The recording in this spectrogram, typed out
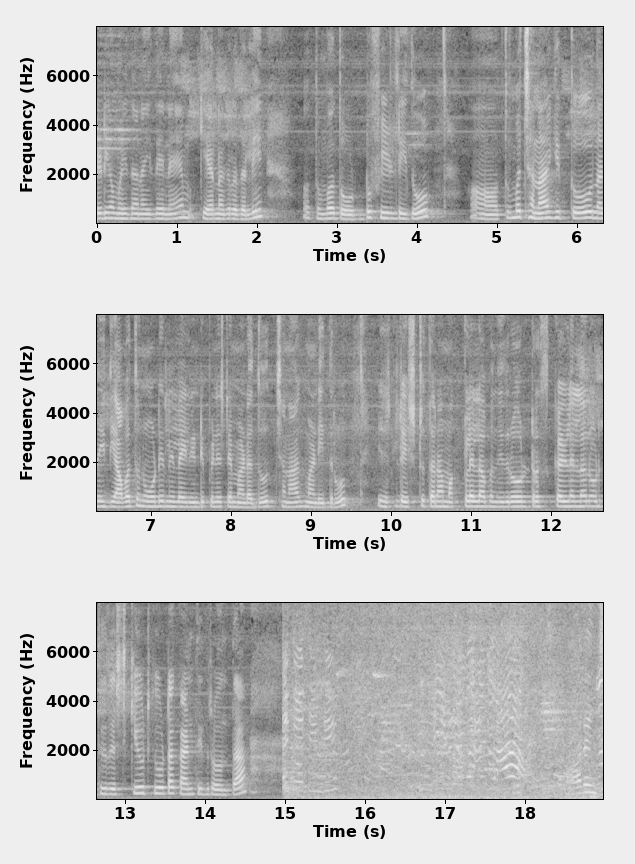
ರೇಡಿಯೋ ಮೈದಾನ ಇದೇನೆ ಕೆ ಆರ್ ನಗರದಲ್ಲಿ. ತುಂಬ ದೊಡ್ಡ ಫೀಲ್ಡ್ ಇದು. ತುಂಬ ಚೆನ್ನಾಗಿತ್ತು. ನಾನು ಇದು ಯಾವತ್ತೂ ನೋಡಿರಲಿಲ್ಲ ಇಲ್ಲಿ ಇಂಡಿಪೆಂಡೆನ್ಸ್ ಡೇ ಮಾಡೋದು. ಚೆನ್ನಾಗಿ ಮಾಡಿದರು. ಎಷ್ಟು ಎಷ್ಟು ಥರ ಮಕ್ಕಳೆಲ್ಲ ಬಂದಿದ್ರು. ಅವ್ರ ಡ್ರೆಸ್ಗಳನ್ನೆಲ್ಲ ನೋಡ್ತಿದ್ರು. ಎಷ್ಟು ಕ್ಯೂಟ್ ಕ್ಯೂಟಾಗಿ ಕಾಣ್ತಿದ್ರು ಅಂತ. ಆರೆಂಜ್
